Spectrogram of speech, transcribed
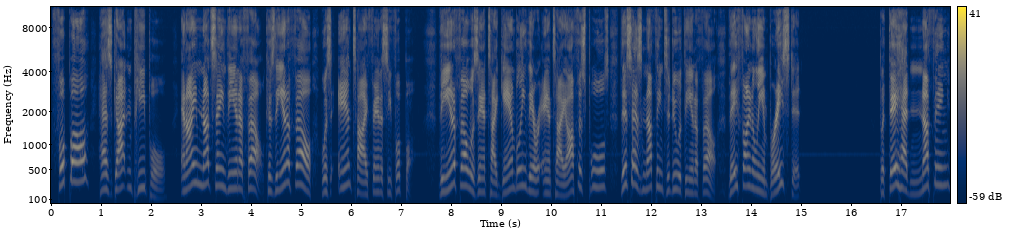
Football has gotten people, and I'm not saying the NFL, because the NFL was anti fantasy football. The NFL was anti gambling. They were anti office pools. This has nothing to do with the NFL. They finally embraced it, but they had nothing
